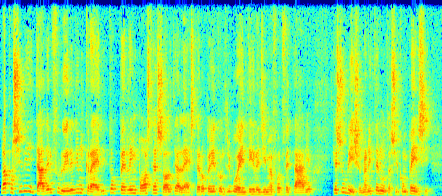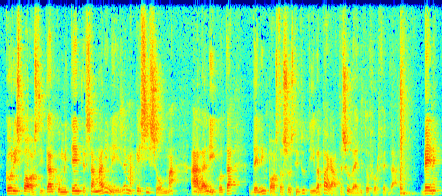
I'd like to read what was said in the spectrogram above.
la possibilità del fruire di un credito per le imposte assolte all'estero per il contribuente in regime forfettario che subisce una ritenuta sui compensi corrisposti dal committente sammarinese ma che si somma all'aliquota dell'imposta sostitutiva pagata sul reddito forfettario. Bene,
